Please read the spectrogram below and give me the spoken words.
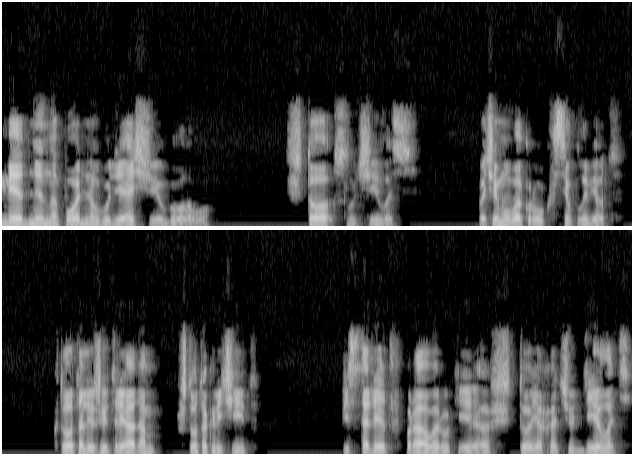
медленно поднял гудящую голову. Что случилось? Почему вокруг все плывет? Кто-то лежит рядом, что-то кричит. Пистолет в правой руке. А что я хочу делать?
